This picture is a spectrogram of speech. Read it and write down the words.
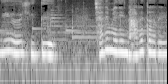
Ни ойл хидэ. Чари мэрийн хараад арай.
